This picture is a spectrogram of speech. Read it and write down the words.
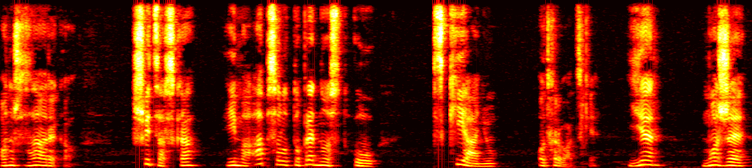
Ono što sam rekao, Švicarska ima apsolutnu prednost u skijanju od Hrvatske, jer može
